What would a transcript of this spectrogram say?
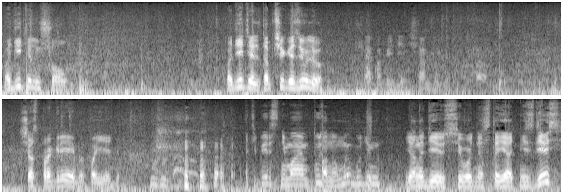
Водитель ушел. Водитель, топчи газюлю. Ща, погоди, ща будет. Сейчас прогреем и поедем. А теперь снимаем ту. Но мы будем, я надеюсь, сегодня стоять не здесь,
